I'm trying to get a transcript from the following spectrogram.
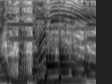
maestro. Johnny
